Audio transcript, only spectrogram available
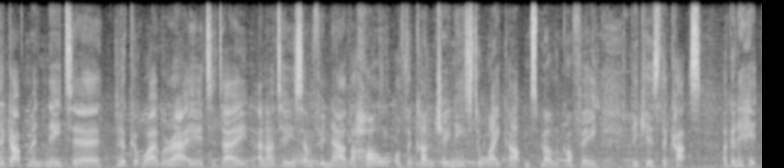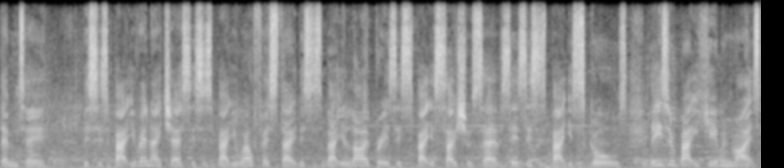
the government need to look at why we're out here today. And I'll tell you something now the whole of the country needs to wake up and smell the coffee because the cuts are going to hit them too. This is about your NHS, this is about your welfare state, this is about your libraries, this is about your social services, this is about your schools, these are about your human rights.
